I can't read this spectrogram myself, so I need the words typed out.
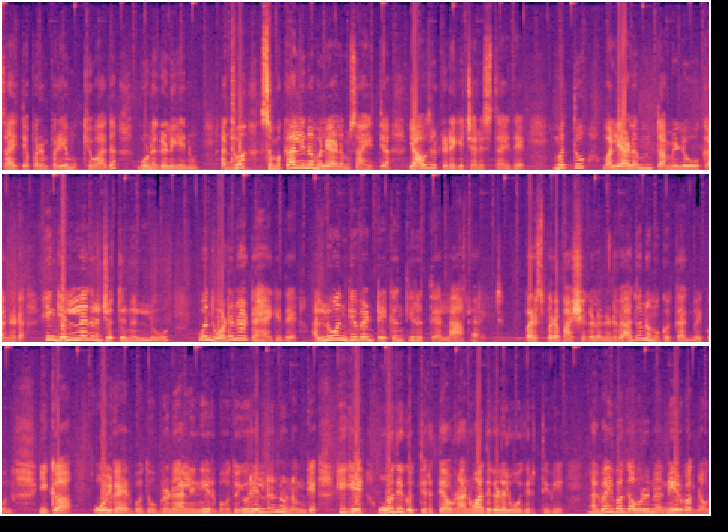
ಸಾಹಿತ್ಯ ಪರಂಪರೆಯ ಮುಖ್ಯವಾದ ಗುಣಗಳೇನು? ಅಥವಾ ಸಮಕಾಲೀನ ಮಲಯಾಳಂ ಸಾಹಿತ್ಯ ಯಾವುದ್ರ ಕಡೆಗೆ ಚಲಿಸ್ತಾ ಇದೆ? ಮತ್ತು ಮಲಯಾಳಂ ತಮಿಳು, ಕನ್ನಡ, ಹಿಂಗೆಲ್ಲದರ ಜೊತೆನಲ್ಲೂ ಒಂದು ಒಡನಾಟ ಹೇಗಿದೆ. ಅಲ್ಲೂ ಒಂದು ಗಿವ್ ಆ್ಯಂಡ್ ಟೇಕ್ ಅಂತ ಇರುತ್ತೆ ಅಲ್ಲ? ಕರೆಕ್ಟ್ ಪರಸ್ಪರ ಭಾಷೆಗಳ ನಡುವೆ ಅದು ನಮಗೆ ಗೊತ್ತಾಗಬೇಕು ಅಂತ. ಈಗ ಓಲ್ಗ ಇರ್ಬೋದು ಮೃಣಾಲಿನಿ ಇರಬಹುದು ಇವರೆಲ್ಲರೂ ನಮಗೆ ಹೀಗೆ ಓದಿ ಗೊತ್ತಿರುತ್ತೆ. ಅವ್ರನ್ನ ಅನುವಾದಗಳಲ್ಲಿ ಓದಿರ್ತೀವಿ. ಅಲ್ವಾ? ಇವಾಗ ಅವರನ್ನ ನೇರವಾಗಿ ನಾವು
